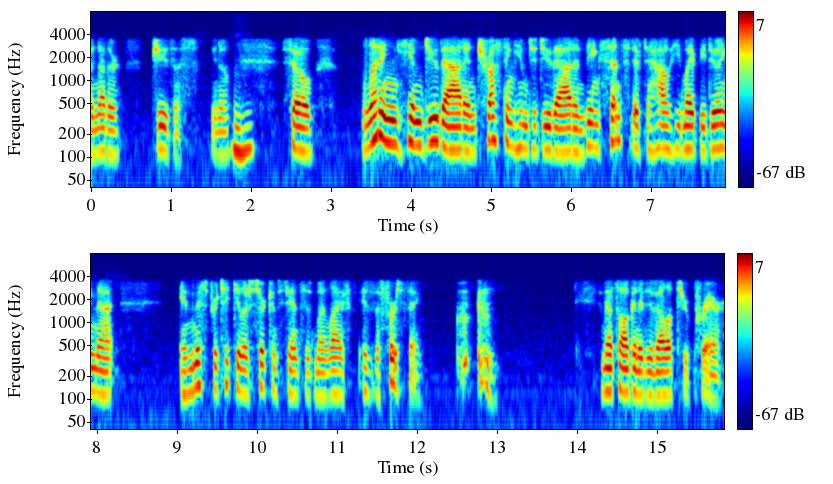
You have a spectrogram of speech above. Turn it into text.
another Jesus, you know. Mm-hmm. So letting him do that and trusting him to do that and being sensitive to how he might be doing that in this particular circumstance of my life is the first thing. and that's all going to develop through prayer.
